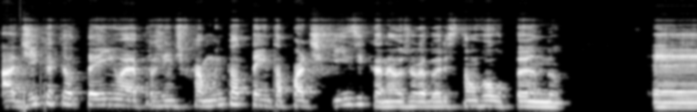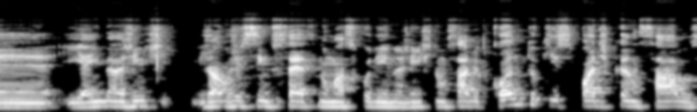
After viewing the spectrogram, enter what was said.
a dica que eu tenho é para a gente ficar muito atento à parte física, né? Os jogadores estão voltando é, e ainda a gente, jogos de 5 sets no masculino, a gente não sabe quanto que isso pode cansá-los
